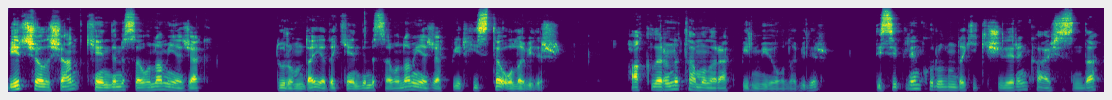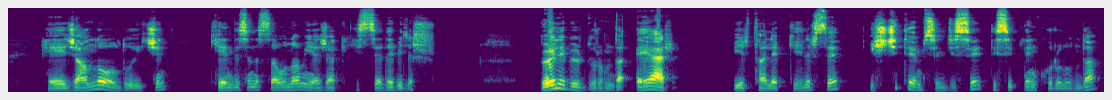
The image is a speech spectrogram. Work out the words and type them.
Bir çalışan kendini savunamayacak durumda ya da kendini savunamayacak bir histe olabilir. Haklarını tam olarak bilmiyor olabilir. Disiplin kurulundaki kişilerin karşısında heyecanlı olduğu için kendisini savunamayacak hissedebilir. Böyle bir durumda eğer bir talep gelirse işçi temsilcisi disiplin kurulunda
